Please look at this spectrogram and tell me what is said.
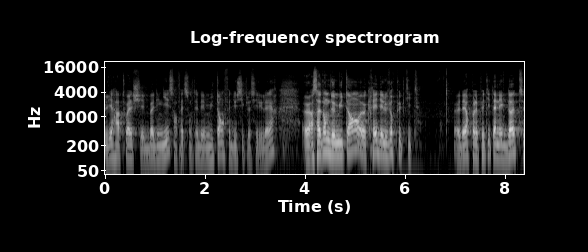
Lee Hartwell chez Budding Yeast, en fait, sont des mutants en du cycle cellulaire. un certain nombre de mutants créaient des levures plus petites. D'ailleurs, pour la petite anecdote,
